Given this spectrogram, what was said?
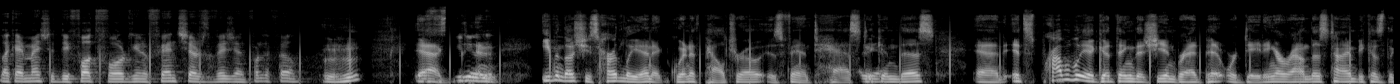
like I mentioned, they fought for, you know, Fincher's vision for the film. Mm-hmm. yeah and even though she's hardly in it gwyneth paltrow is fantastic yeah. in this and it's probably a good thing that she and brad pitt were dating around this time because the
